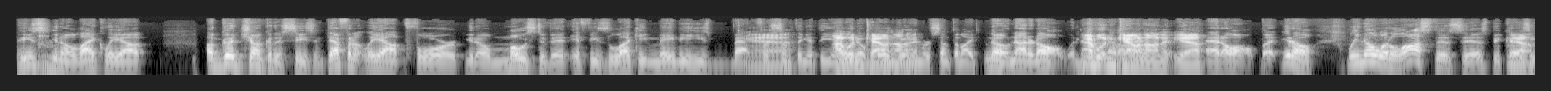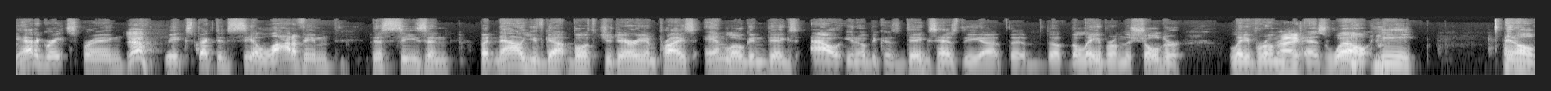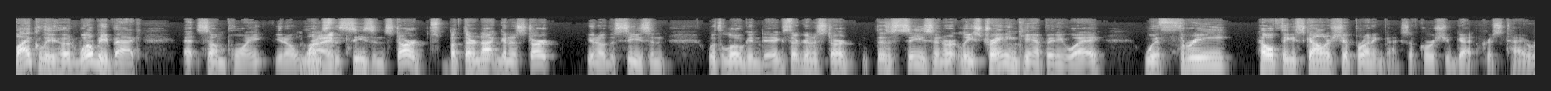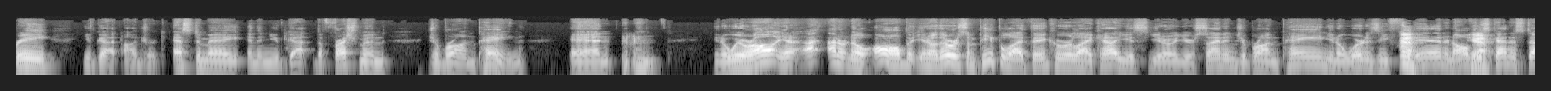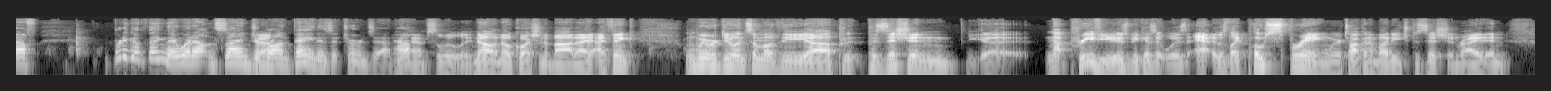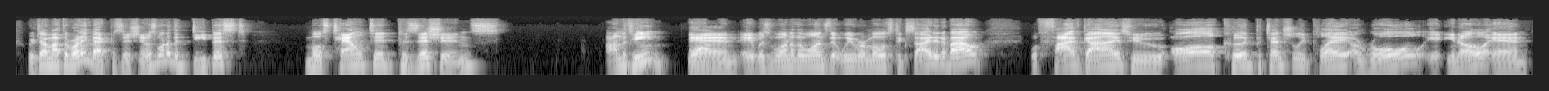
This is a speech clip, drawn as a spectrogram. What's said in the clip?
He's, you know, likely out a good chunk of the season. Definitely out for you know most of it. If he's lucky, maybe he's back yeah. for something at the end. I wouldn't you know, count on it or something like. No, not at all. Wouldn't I wouldn't count on, on it. Yeah, at all. But you know, we know what a loss this is because yeah. he had a great spring. Yeah, we expected to see a lot of him this season. But now you've got both Jadarian Price and Logan Diggs out, you know, because Diggs has the uh, the the, the labrum, the shoulder labrum right. as well. he, in all likelihood, will be back at some point, you know, once right. the season starts, but they're not going to start, you know, the season with Logan Diggs. They're going to start the season, or at least training camp anyway, with three healthy scholarship running backs. Of course, you've got Chris Tyree, you've got Audric Estime, and then you've got the freshman Gi'Bran Payne. And you know, we were all, you know, I, I don't know all, but you know, there were some people I think who were like, "Hey, you, you know, you're signing Gi'Bran Payne. You know, where does he fit in, and all yeah. this kind of stuff." pretty good thing they went out and signed Gi'Bran yeah. Payne, as it turns out, huh? Absolutely. No, no question about it. I, I think when we were doing some of the uh, position, uh, not previews because it was at, it was like post spring. We were talking about each position, right? And we were talking about the running back position. It was one of the deepest, most talented positions on the team, yeah. and it was one of the ones that we were most excited about. With five guys who all could potentially play a role, you know, and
